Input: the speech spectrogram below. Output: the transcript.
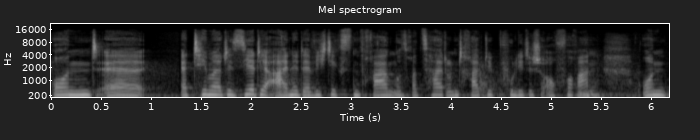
Und äh, er thematisiert ja eine der wichtigsten Fragen unserer Zeit und treibt die politisch auch voran. Und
